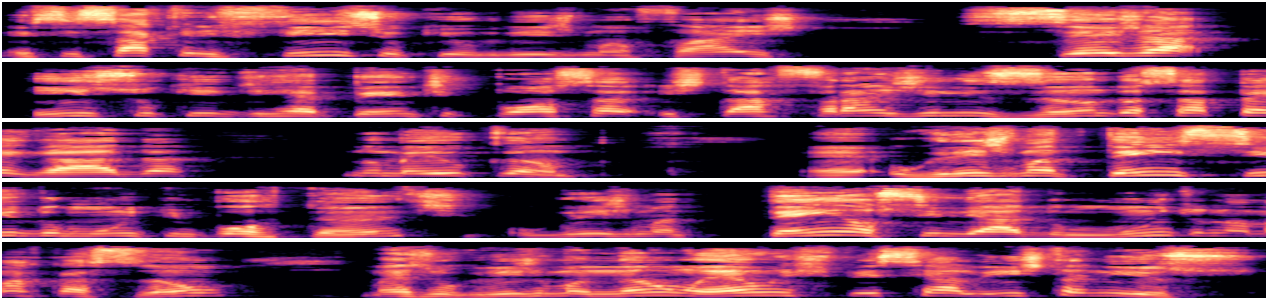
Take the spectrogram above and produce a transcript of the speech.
esse sacrifício que o Griezmann faz seja isso que de repente possa estar fragilizando essa pegada no meio-campo. É, o Griezmann tem sido muito importante, o Griezmann tem auxiliado muito na marcação, mas o Griezmann não é um especialista nisso.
